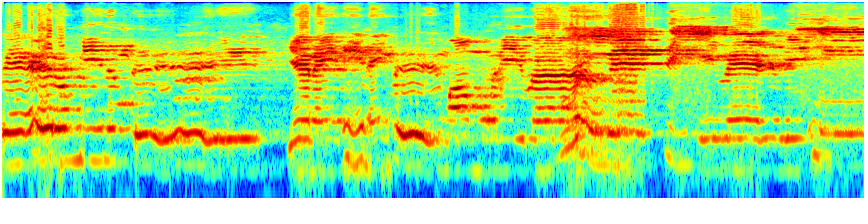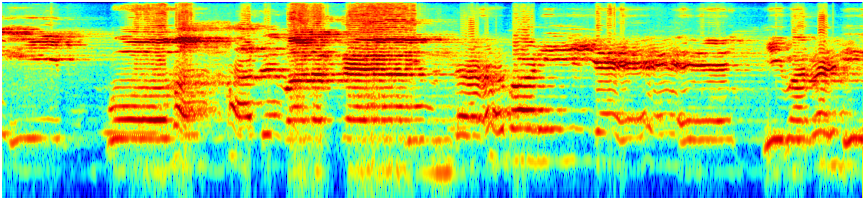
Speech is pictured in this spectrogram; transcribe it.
பேரும் இருந்து என்னை நினைவு மாமுனிவர். வேட்டி வேள்வி ஓமம் அது வளர்க்க. இந்தபடியே இவர்கள் இரு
